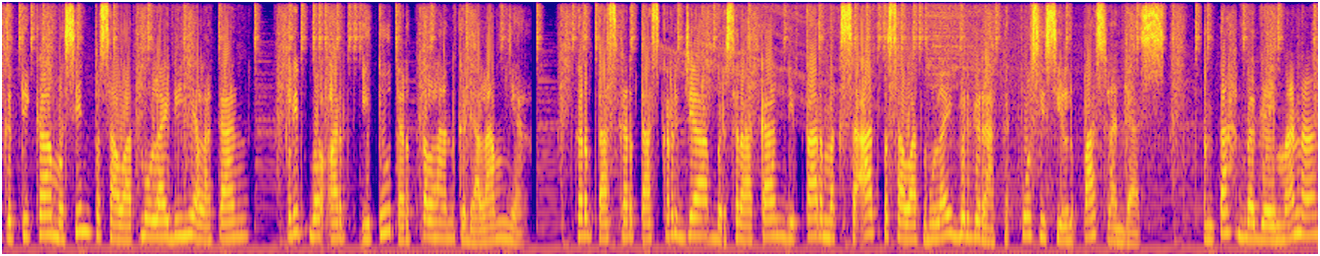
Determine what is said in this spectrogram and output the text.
Ketika mesin pesawat mulai dinyalakan, clipboard itu tertelan ke dalamnya. Kertas-kertas kerja berserakan di tarmac saat pesawat mulai bergerak ke posisi lepas landas. Entah bagaimana,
